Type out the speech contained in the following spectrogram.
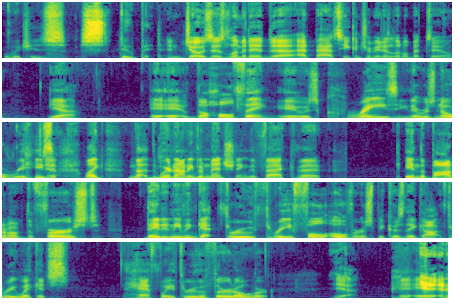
which is stupid. and Joe's is limited uh, at bats. He contributed a little bit too. Yeah. It, it, the whole thing. It was crazy. There was no reason. Yeah. Like, not, we're not even mentioning the fact that in the bottom of the first, they didn't even get through three full overs because they got three wickets halfway through the third over. Yeah, It- yeah, it- and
